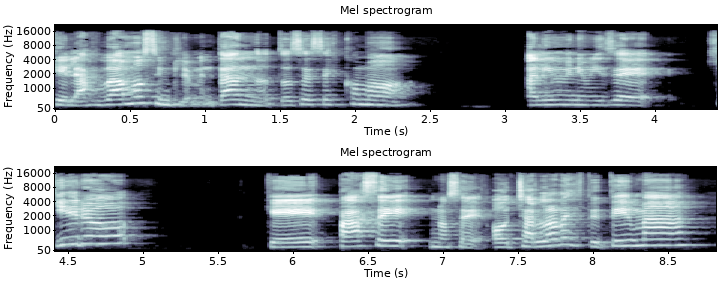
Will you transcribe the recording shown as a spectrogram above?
que las vamos implementando. Entonces es como, alguien viene y me dice, quiero que pase, no sé, o charlar de este tema,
